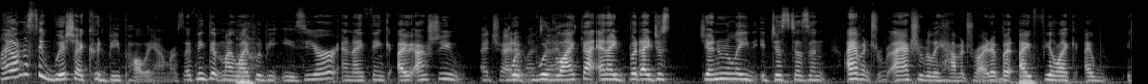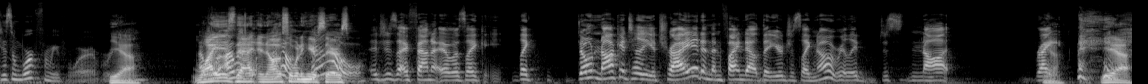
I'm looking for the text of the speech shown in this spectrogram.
I honestly wish I could be polyamorous. I think that my life would be easier, and I think I actually I tried would would like that. And I, but I just genuinely, it just doesn't. I haven't. I actually really haven't tried it, but I feel like I it doesn't work for me for whatever. Yeah. reason. Why I would- I is that? would- And I also want to hear Sarah's. know. It's just I found it. It was like like don't knock it till you try it, and then find out that you're just like no, really, just not right. Yeah. Yeah.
